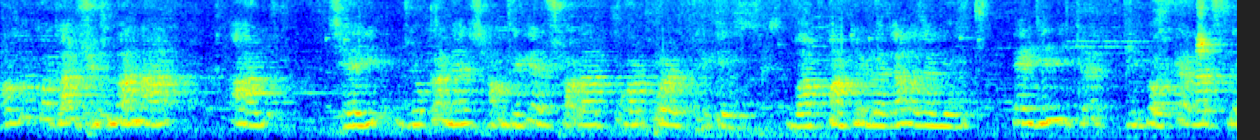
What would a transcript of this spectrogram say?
ভালো কথা শুনবা না। আর সেই দোকানের সামনে সরার পর পর থেকে বাপ মা তুলে গালাগালি এই জিনিসটা কি দরকার আছে?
